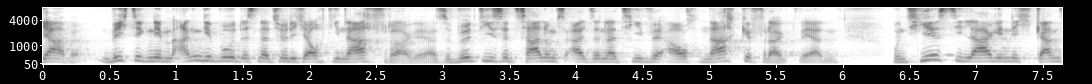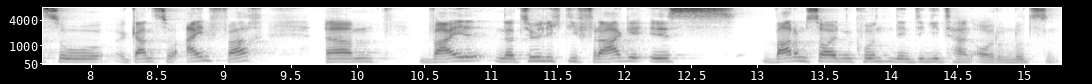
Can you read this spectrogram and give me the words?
Ja, aber wichtig neben Angebot ist natürlich auch die Nachfrage. Also wird diese Zahlungsalternative auch nachgefragt werden? Und hier ist die Lage nicht ganz so, ganz so einfach, ähm, weil natürlich die Frage ist, warum sollten Kunden den digitalen Euro nutzen?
